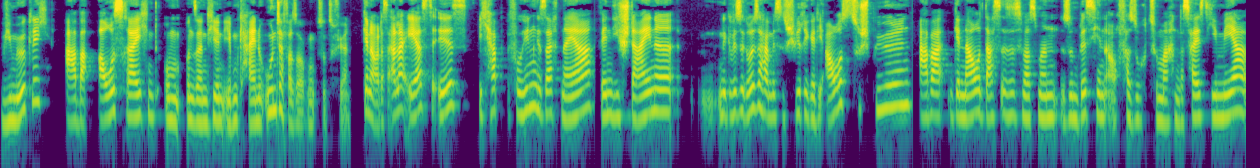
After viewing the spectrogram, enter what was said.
wie möglich, aber ausreichend, um unseren Tieren eben keine Unterversorgung zuzuführen. Genau, das allererste ist, ich habe vorhin gesagt, naja, wenn die Steine eine gewisse Größe haben, ist es schwieriger, die auszuspülen. Aber genau das ist es, was man so ein bisschen auch versucht zu machen. Das heißt, je mehr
